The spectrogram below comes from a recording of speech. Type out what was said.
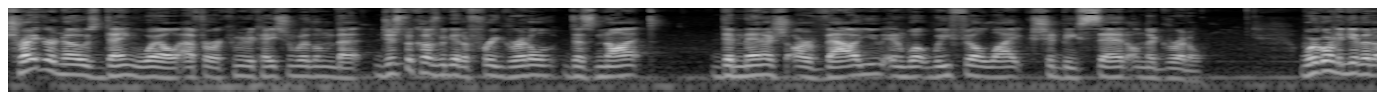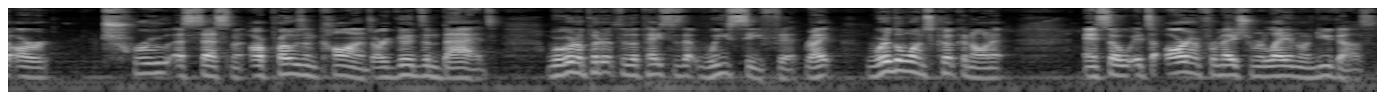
Traeger knows dang well after our communication with them that just because we get a free griddle does not diminish our value and what we feel like should be said on the griddle. We're going to give it our true assessment, our pros and cons, our goods and bads. We're going to put it through the paces that we see fit, right? We're the ones cooking on it. And so it's our information relaying on you guys.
